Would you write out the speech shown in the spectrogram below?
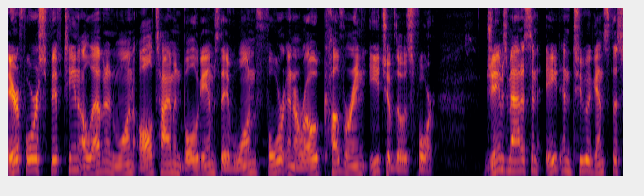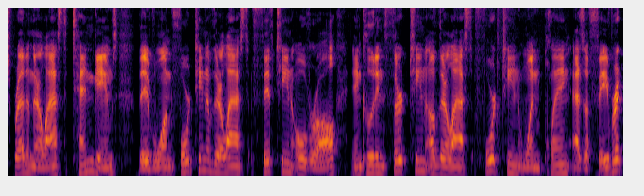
Air Force 15, 11, and 1 all time in bowl games. They've won four in a row, covering each of those four. James Madison 8 and 2 against the spread in their last 10 games. They've won 14 of their last 15 overall, including 13 of their last 14 when playing as a favorite.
